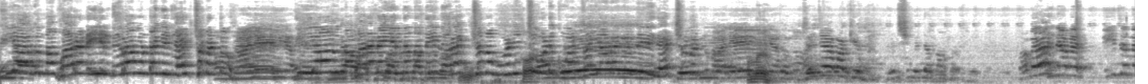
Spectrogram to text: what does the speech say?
നീയാകുന്ന ഭരണിയിൽ നിറമുണ്ടെങ്കിൽ രക്ഷപ്പെട്ടു. നീയാകുന്ന ഭരണിയിൽ നിന്ന് നീ നിറച്ചത് ഒഴിച്ചു കൊടുക്കുവാൻ തയ്യാറെങ്കിൽ നീ രക്ഷപ്പെട്ടു. നീ ചെന്ന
